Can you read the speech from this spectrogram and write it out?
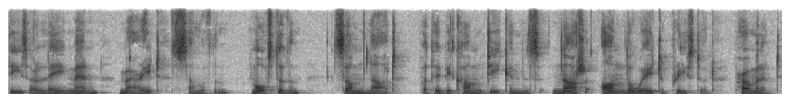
These are laymen, married, some of them, most of them, some not, but they become deacons not on the way to priesthood, permanent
